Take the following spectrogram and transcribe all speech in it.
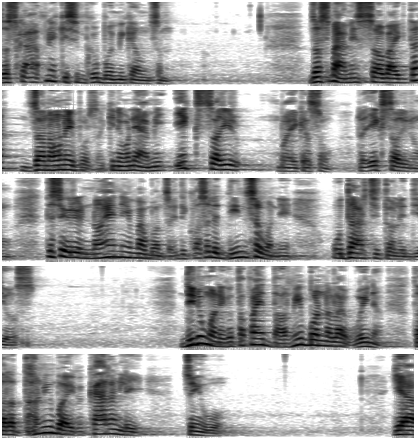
जसको आफ्नै किसिमको भूमिका हुन्छन्। जसमा हामी सहभागिता जनाउनै पर्छ किनभने हामी एक शरीर भएका छौँ र एक शरीर हौँ। त्यसै गरी नयाँ नियममा भन्छ यदि कसैले दिन्छ भने उदार चित्तले दियोस्। दिनु भनेको तपाईँ धर्मी बन्नलाई होइन तर धर्मी भएको कारणले चाहिँ हो। या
